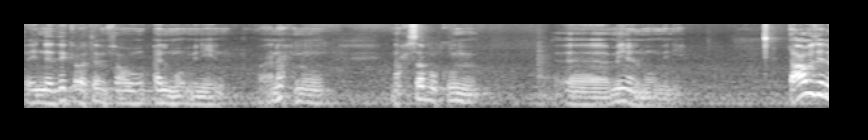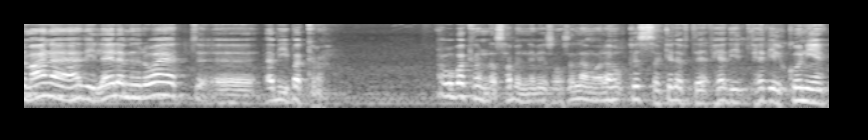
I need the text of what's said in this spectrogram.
فإن الذكر تنفع المؤمنين. ونحن نحسبكم آه، من المؤمنين. التعوذ اللي معانا هذه الليلة من رواية آه، أبي بكرة أبو بكر من أصحاب النبي صلى الله عليه وسلم وله قصة كده في هذه في هذه الكنية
